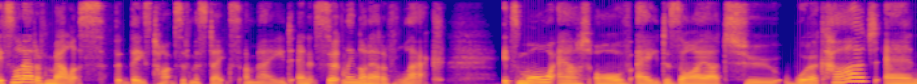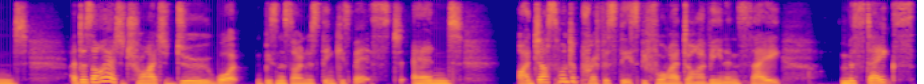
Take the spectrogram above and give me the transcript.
It's not out of malice that these types of mistakes are made, and it's certainly not out of lack. It's more out of a desire to work hard and a desire to try to do what business owners think is best. And I just want to preface this before I dive in and say, mistakes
